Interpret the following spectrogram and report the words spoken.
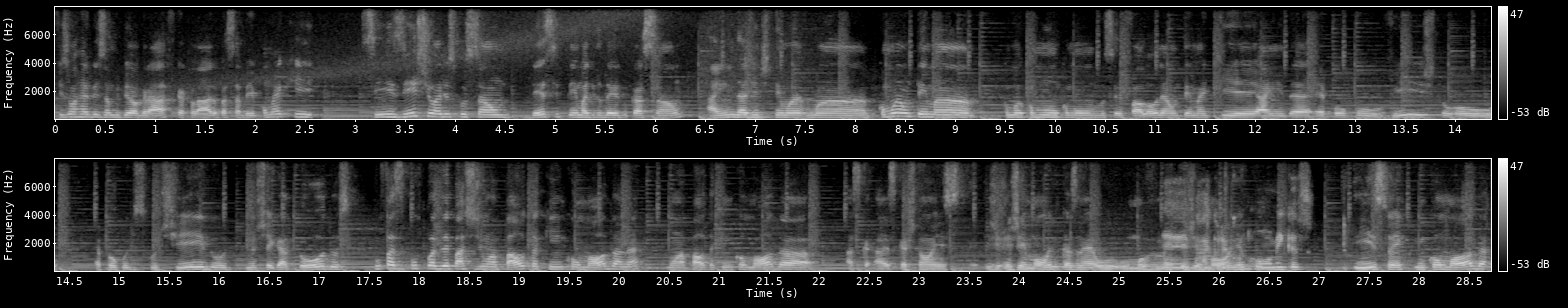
fiz uma revisão bibliográfica, claro, para saber como é que. Se existe uma discussão desse tema dentro da educação, ainda a gente tem uma. uma como é um tema, como, como, como você falou, né, um tema que ainda é pouco visto ou é pouco discutido, não chega a todos, por, fazer, por fazer parte de uma pauta que incomoda, né? Uma pauta que incomoda as, as questões hegemônicas, né? O, o movimento é, hegemônico. E isso incomoda.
